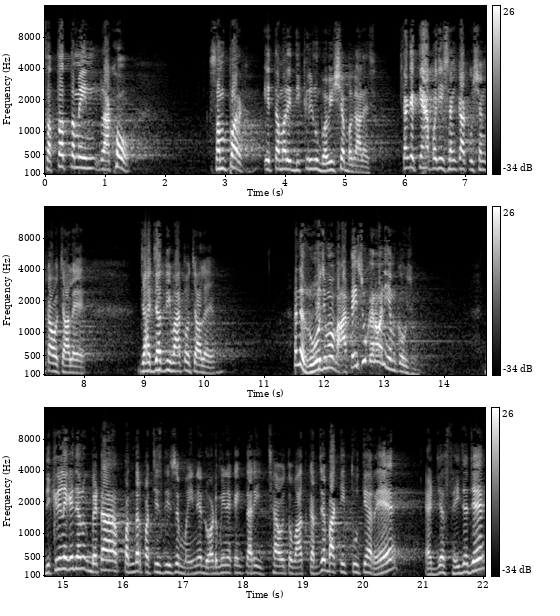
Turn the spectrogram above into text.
સતત તમે રાખો, સંપર્ક એ તમારી દીકરીનું ભવિષ્ય બગાડે છે. કારણ કે ત્યાં પછી શંકા કુશંકાઓ ચાલે જાત જાતની વાતો ચાલે. અને રોજમાં વાતે શું કરવાની એમ કહું છું? દીકરીને કહી દેવાનું કે, બેટા, પંદર પચીસ દિવસે મહિને, દોઢ મહિને કંઈક તારી ઈચ્છા હોય તો વાત કરજે, બાકી તું ત્યાં રહે, એડજસ્ટ થઈ જજે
